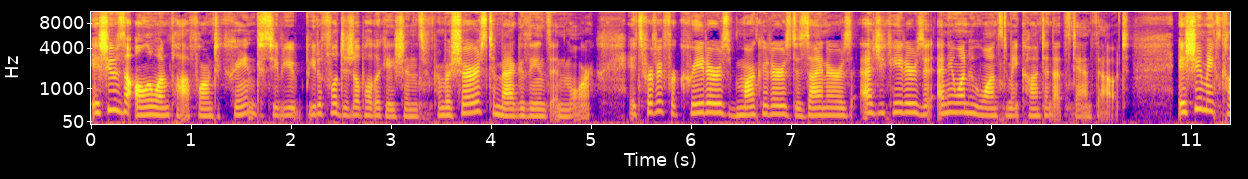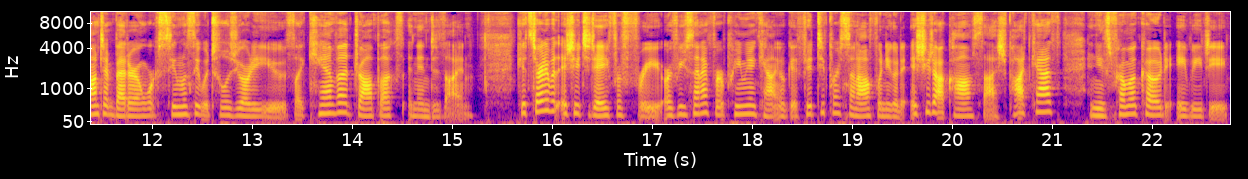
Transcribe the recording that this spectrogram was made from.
Issuu is the all in one platform to create and distribute beautiful digital publications from brochures to magazines and more. It's perfect for creators, marketers, designers, educators, and anyone who wants to make content that stands out. Issuu makes content better and works seamlessly with tools you already use, like Canva, Dropbox, and InDesign. Get started with Issuu today for free, or if you sign up for a premium account, you'll get 50% off when you go to issuu.com slash podcast and use promo code ABG.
